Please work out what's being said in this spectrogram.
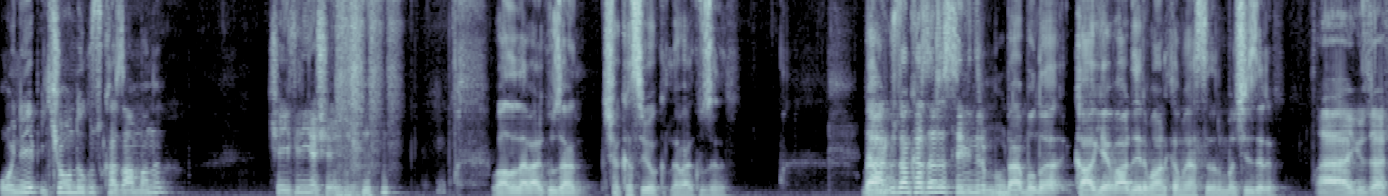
oynayıp 2-19 kazanmanın keyfini yaşayacağım. Vallahi Leverkusen şakası yok Leverkusen'in. Ben, Leverkusen kazanırsa sevinirim bu arada. ben buna KG var derim arkama yaslanırım maçı izlerim. Ha güzel.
